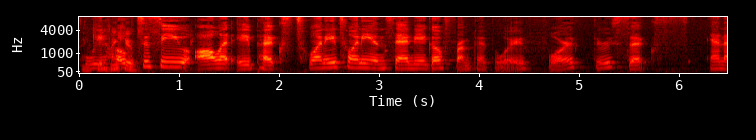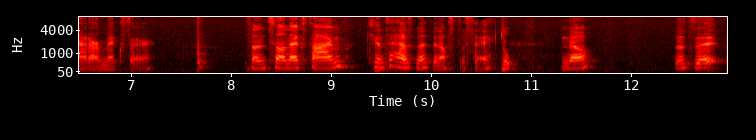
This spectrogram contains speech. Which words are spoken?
Thank we you, hope to see you all at Apex 2020 in San Diego from February 4th through 6th and at our mixer. So until next time, Kenta has nothing else to say. Nope. No? That's it.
